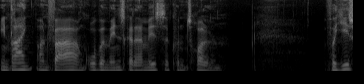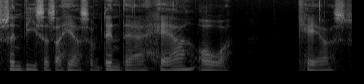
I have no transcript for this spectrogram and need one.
en dreng og en far og en gruppe af mennesker, der har mistet kontrollen. For Jesus han viser sig her som den, der er herre over kaos.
